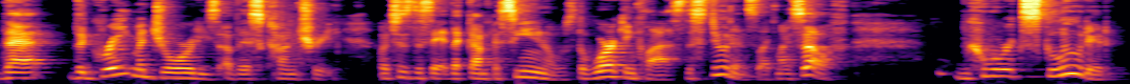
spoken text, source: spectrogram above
that the great majorities of this country, which is to say the campesinos, the working class, the students like myself, who were excluded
